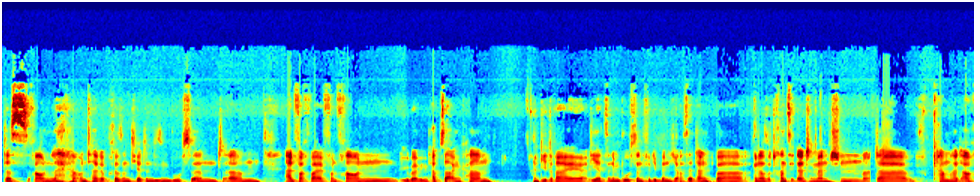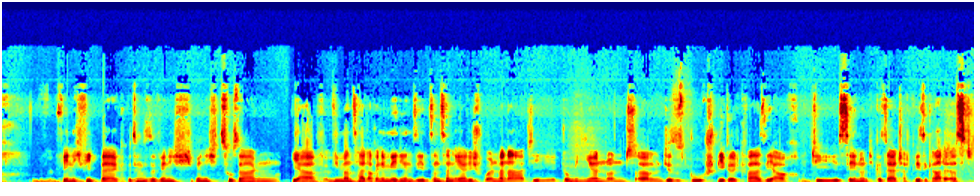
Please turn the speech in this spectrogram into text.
dass Frauen leider unterrepräsentiert in diesem Buch sind, ähm, einfach weil von Frauen überwiegend Absagen kamen die drei, die jetzt in dem Buch sind, für die bin ich auch sehr dankbar. Genauso transidente Menschen. Da kam halt auch wenig Feedback beziehungsweise wenig, wenig Zusagen. Ja, wie man es halt auch in den Medien sieht, sind es dann eher die schwulen Männer, die dominieren und ähm, dieses Buch spiegelt quasi auch die Szene und die Gesellschaft, wie sie gerade ist.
